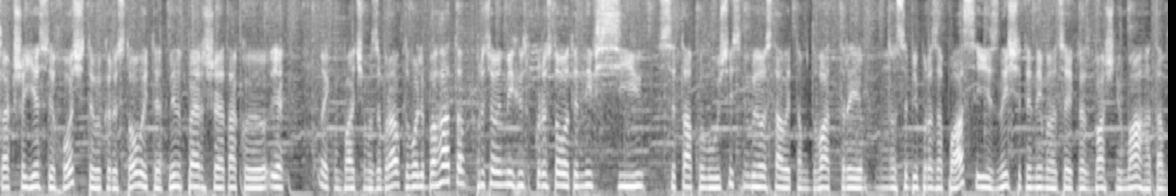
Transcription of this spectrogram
Так що, якщо хочете, використовуйте. Він першою атакою, як Ну, як ми бачимо, забрав доволі багато. При цьому він міг використовувати не всі сетапи лучність. Він міг оставити там 2-3 собі про запас і знищити ними оце якраз башню мага там.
